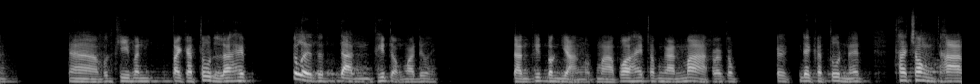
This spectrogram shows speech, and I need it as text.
นะอ่าบางทีมันไปกระตุ้นแล้วให้ก็เลยดันพิษออกมาด้วย ดันพิษบางอย่างออกมา เพราะให้ทำงานมากแล้วก็ ได้กระตุ้นให้ถ้าช่องทาง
